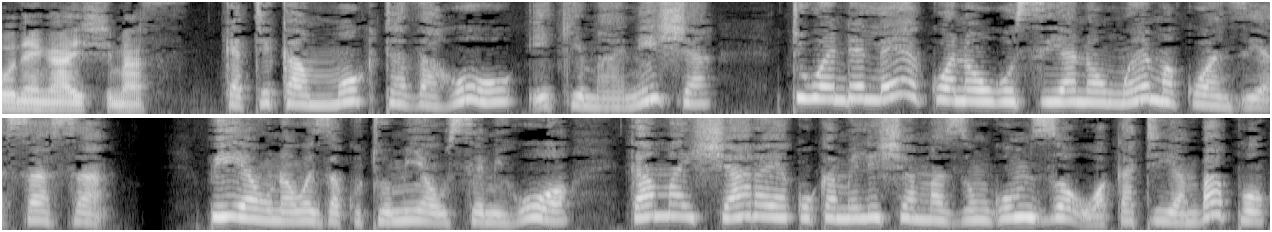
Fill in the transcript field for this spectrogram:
onegai shimasu. Katika muktadha huu ikimaanisha tuendelee kuwa na uhusiano mwema kuanzia sasa. Pia unaweza kutumia usemi huo kama ishara ya kukamilisha mazungumzo wakati ambapo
